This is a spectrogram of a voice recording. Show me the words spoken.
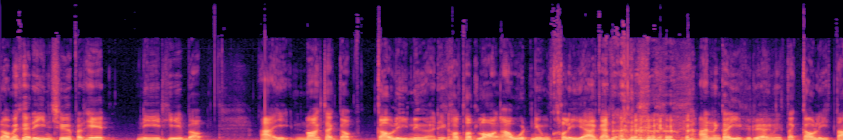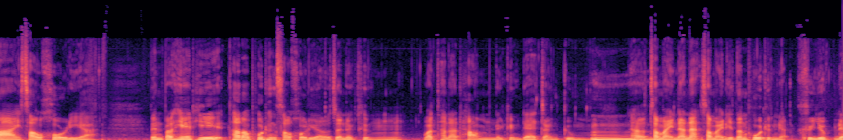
เราไม่เคยได้ยินชื่อประเทศนี้ที่แบบอะอีกนอกจากกับเกาหลีเหนือที่เขาทดลองอาวุธนิวเคลียร์กันอะไรอย่างเงี้ยอันนั้นก็อีกเรื่องหนึงแต่เกาหลีใต้เซาท์โคเรีย เป็นประเทศที่ถ้าเราพูดถึงเซาท์โคเรียเราจะนึกถึงวัฒนธรรม นึกถึงแดจังกึมอืมนะฮะสมัยนั้นอะสมัยที่ต้นพูดถึงเนี่ยคือยุคแด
